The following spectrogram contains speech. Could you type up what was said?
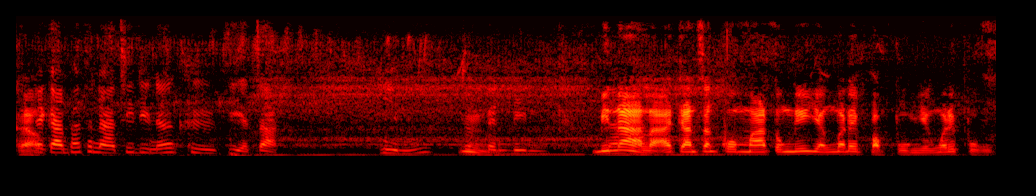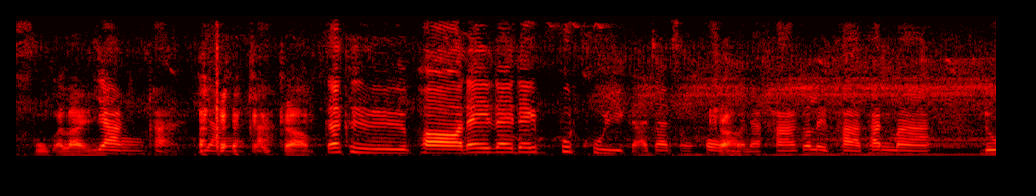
ครับ ในการพัฒนาที่ดินนั่นคือเกลี่ยจาก หินจอืนมเป็นดินมีหน้าละอาจารย์สังคมมาตรงนี้ยังไม่ได้ปรับปรุงยังไม่ได้ปลูกปลูกอะไร ยังค่ะยังค่ะครับก็คือพอได้ได้ได้พูดคุยกับอาจารย์สังคมครับอะนะคะ ก็เลยพาท่านมาดู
